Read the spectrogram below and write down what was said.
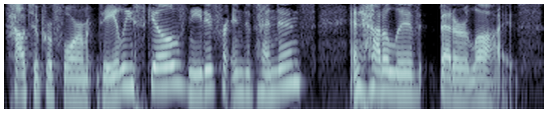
how to perform daily skills needed for independence, and how to live better lives.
